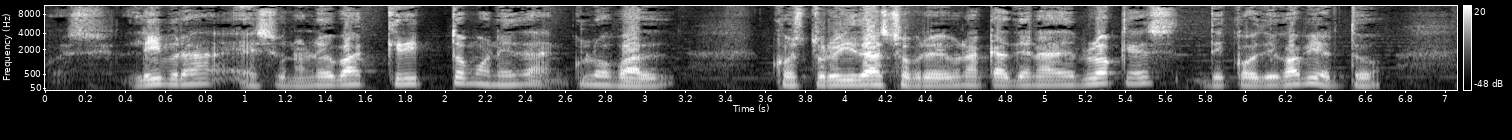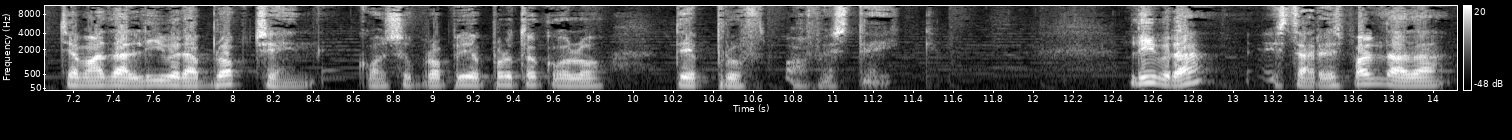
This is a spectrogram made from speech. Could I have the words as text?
Pues Libra es una nueva criptomoneda global construida sobre una cadena de bloques de código abierto llamada Libra Blockchain con su propio protocolo de Proof of Stake. Libra está respaldada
